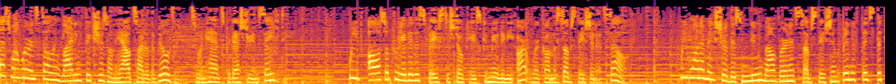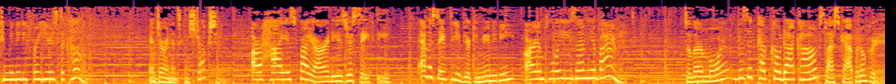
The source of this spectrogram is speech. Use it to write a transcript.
That's why we're installing lighting fixtures on the outside of the building to enhance pedestrian safety. We've also created a space to showcase community artwork on the substation itself. We want to make sure this new Mount Vernon substation benefits the community for years to come and during its construction. Our highest priority is your safety and the safety of your community, our employees, and the environment. To learn more, visit pepco.com slash capital grid.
